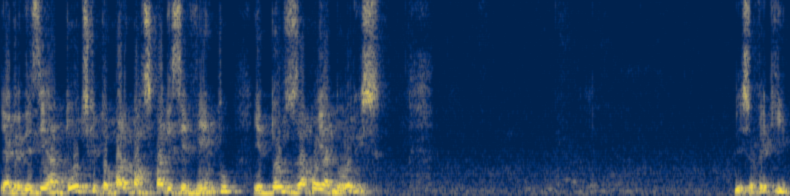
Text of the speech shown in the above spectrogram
e agradecer a todos que toparam participar desse evento e todos os apoiadores. Deixa eu ver aqui.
